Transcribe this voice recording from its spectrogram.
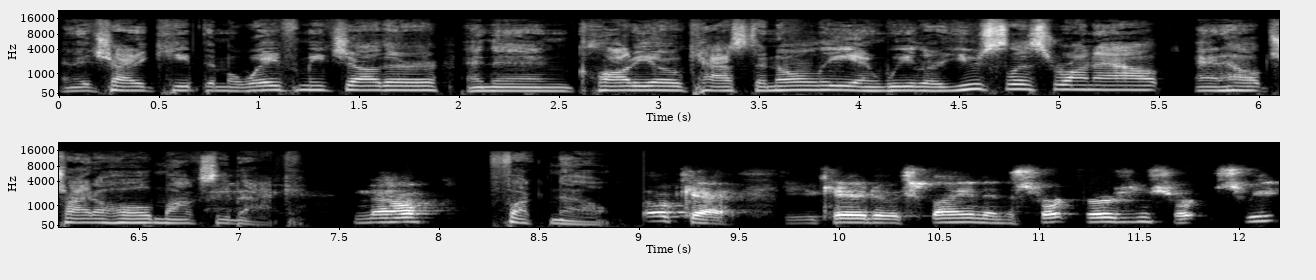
and they try to keep them away from each other. And then Claudio Castagnoli and Wheeler Useless run out and help try to hold Moxie back. No. Fuck no. Okay. Do you care to explain in the short version, short and sweet?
